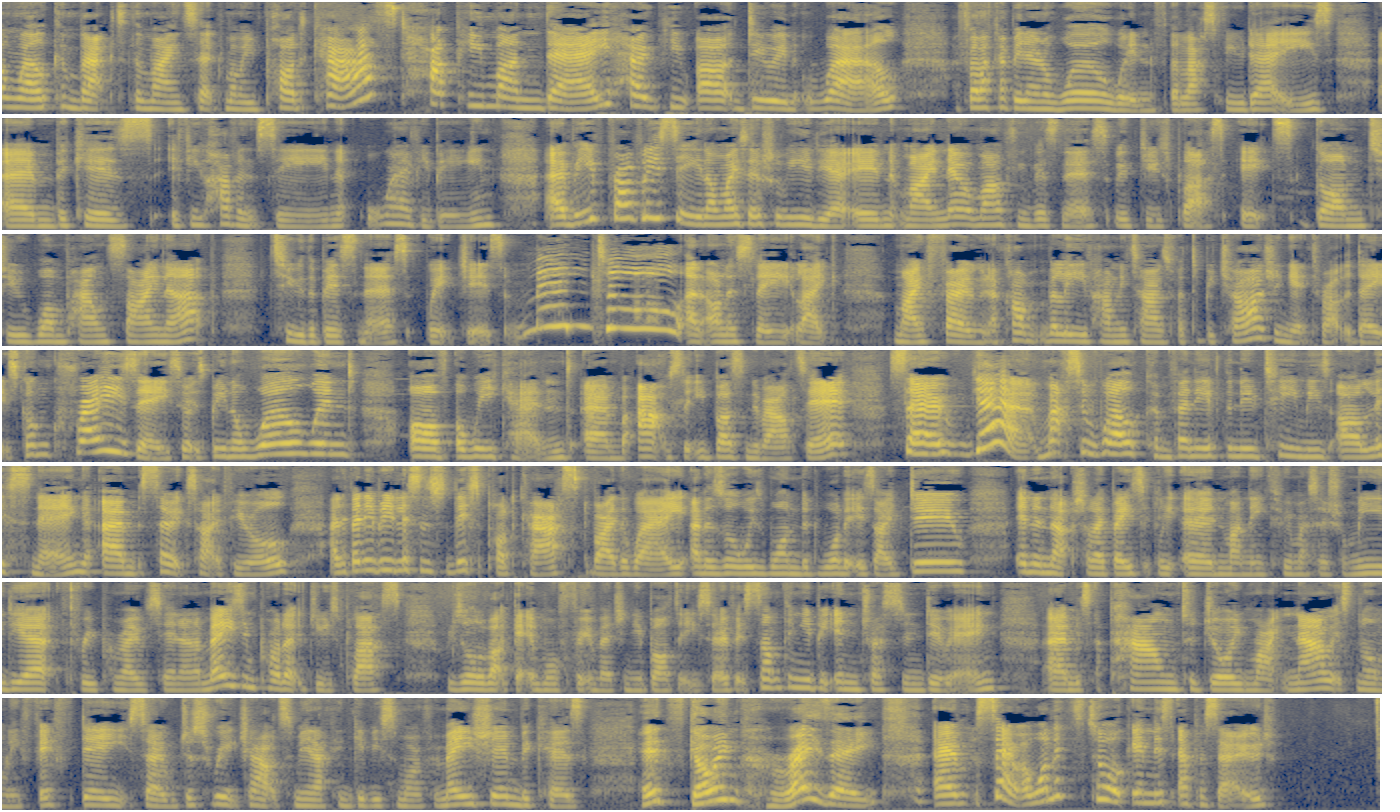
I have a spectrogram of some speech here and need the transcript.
and welcome back to the Mindset Mummy podcast. Happy Monday. Hope you are doing well. I feel like I've been in a whirlwind for the last few days um, because if you haven't seen, where have you been? Um, but you've probably seen on my social media in my network marketing business with Juice Plus, it's gone to £1 sign up to the business, which is mental. And honestly, like my phone, I can't believe how many times I've had to be charging it throughout the day. It's gone crazy. So it's been a whirlwind of a weekend, um, but absolutely buzzing about it. So yeah, massive welcome if any of the new teamies are listening. I'm so excited for you all. And if anybody listens to this podcast, by the way, and has always wondered what it is I do, in a nutshell, I basically earn money through my social media, through promoting an amazing product, Juice Plus, which is all about getting more fruit and veg in your body. So if it's something you'd be interested in doing. Um, it's a pound to join right now. It's normally 50. So just reach out to me and I can give you some more information because it's going crazy. Um, so I wanted to talk in this episode,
